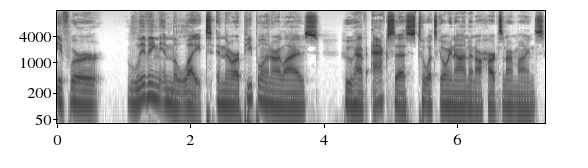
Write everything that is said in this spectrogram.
if we're living in the light and there are people in our lives who have access to what's going on in our hearts and our minds,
